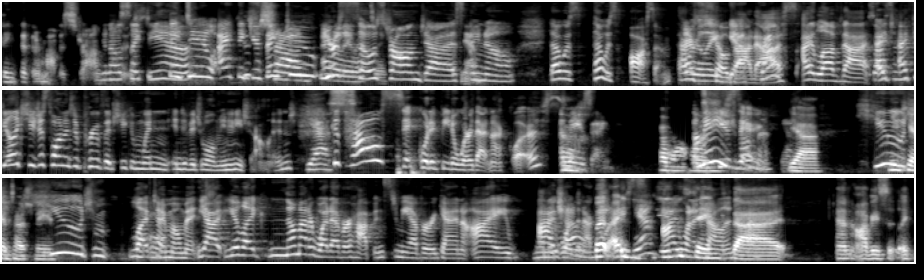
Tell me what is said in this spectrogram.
think that their mom is strong, and I was like, Yeah. they do. I think you're They strong. do. You're really so strong, Jess. Yeah. I know. That was that was awesome. That I was really- so yeah, badass. right? I love that. It's I. I feel like she just wanted to prove that she can win an individual immunity challenge. Yes, Because how sick would it be to wear that necklace? Amazing. I want one. Amazing. Yeah. Yeah. Huge. can't touch me. Huge lifetime Uh-uh. moment. Yeah, you're like, no matter whatever happens to me ever again, I I the won challenge. But I Yeah, I want a think challenge. that, and obviously, like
